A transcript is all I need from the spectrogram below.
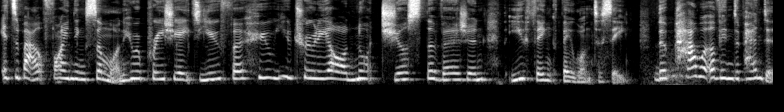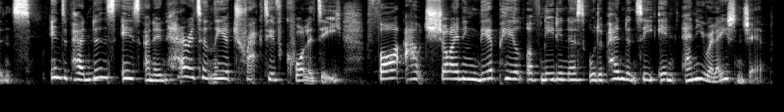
It's about finding someone who appreciates you for who you truly are, not just the version that you think they want to see. The power of independence. Independence is an inherently attractive quality, far outshining the appeal of neediness or dependency in any relationship.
